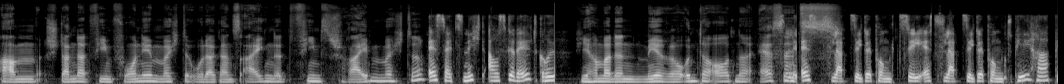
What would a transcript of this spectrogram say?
am Standard-Theme vornehmen möchte oder ganz eigene Themes schreiben möchte. Assets nicht ausgewählt. Grö Hier haben wir dann mehrere Unterordner. Assets, S-Flatsede.cs Flatsede.php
